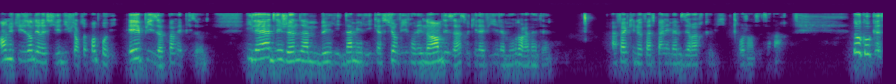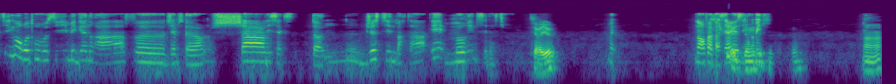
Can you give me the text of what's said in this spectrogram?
en utilisant des récits édifiant sa propre vie, épisode par épisode, il aide les jeunes d'Améri- d'Amérique à survivre à l'énorme désastre qu'est la vie et l'amour dans la vingtaine, afin qu'ils ne fassent pas les mêmes erreurs que lui. Trop gentil de sa part. Donc au casting, on retrouve aussi Megan Raff, euh, James Earl, Charlie Sexton, Justin Barta et Maureen Sébastien. Sérieux? Non, enfin pas sérieux, c'est une Donc, comédie. Hein,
